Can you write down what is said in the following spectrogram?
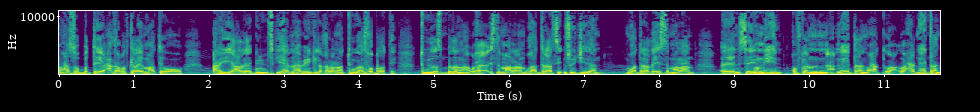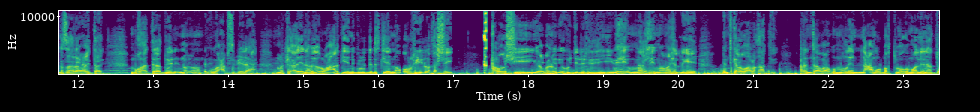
waxaa soo batay caqabad kale imaatay oo ariyaada guriga iska xirna habeenkii la qalana tuugaa soo badatay. Tuugadaas badanaa waxay isticmaalaan muqaadaraad si ay u soo jeedaan. Muqaadaraad ay isticmaalaan si ay u nixin qofka waxaa nixitaan ka saara waxay tahay. Muqaadaraad weyn inuu cuno waa cabsi beelaha marka habeen hore waxaan arkaynay guriga dariskeena oo ri la qashay. Calooshii iyo cunug ay ku jira ridii iyo wixii madaxii meesha dhigay inta kale waa la qaatay arrintaa waxaan ku maqlayn dhinaca walbakti waan ku maqlayn hadda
